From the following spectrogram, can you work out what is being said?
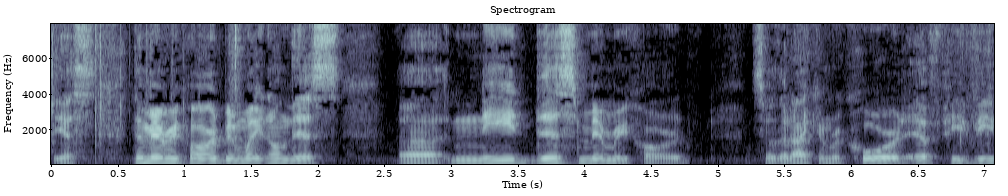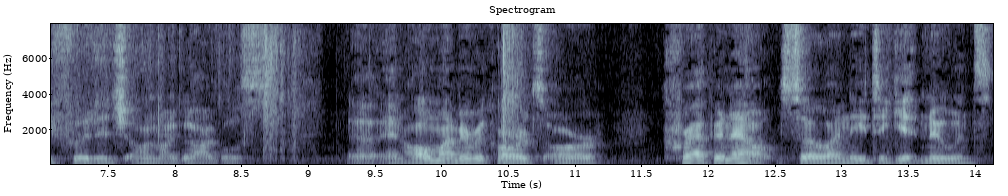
yes, the memory card. Been waiting on this. Uh, need this memory card so that I can record FPV footage on my goggles. Uh, and all my memory cards are crapping out, so I need to get new ones.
